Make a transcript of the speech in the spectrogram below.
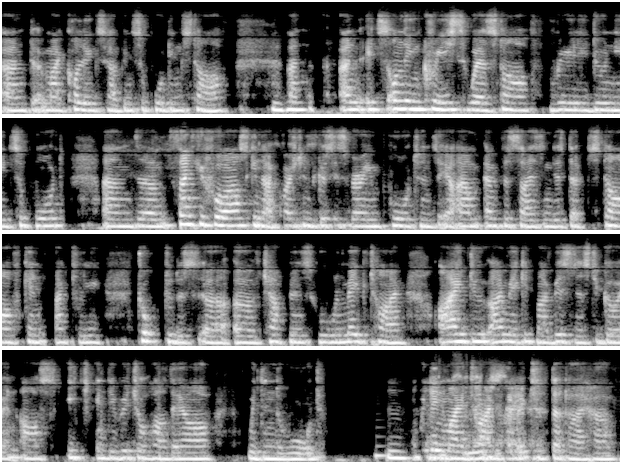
and my colleagues have been supporting staff. Mm-hmm. And, and it's on the increase where staff really do need support. And um, thank you for asking that question because it's very important. I'm emphasizing this that staff can actually talk to the uh, uh, chaplains who will make time. I do, I make it my business to go and ask each individual how they are within the ward, mm. within my time limit that I have.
